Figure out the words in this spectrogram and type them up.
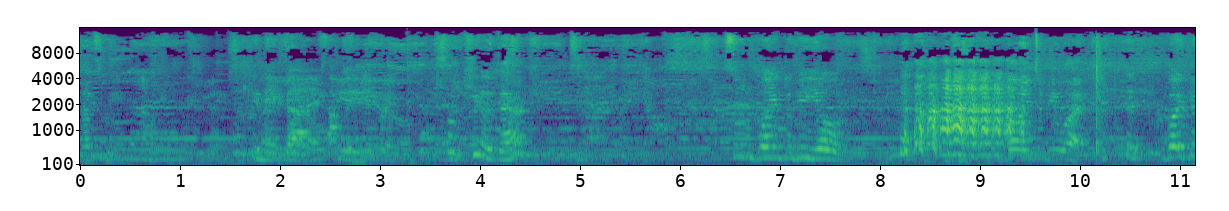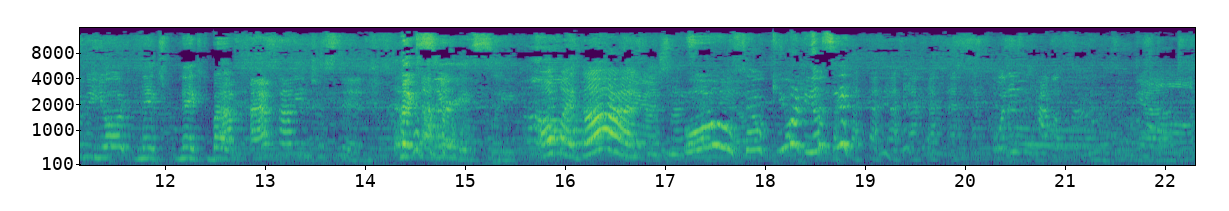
That's me. Kineka. So cute, huh? Soon going to be your. Going to be what? going to be your next next but I'm, I'm not interested. Like seriously. oh my god oh, oh so cute you see What does it have a fruit? Aw,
